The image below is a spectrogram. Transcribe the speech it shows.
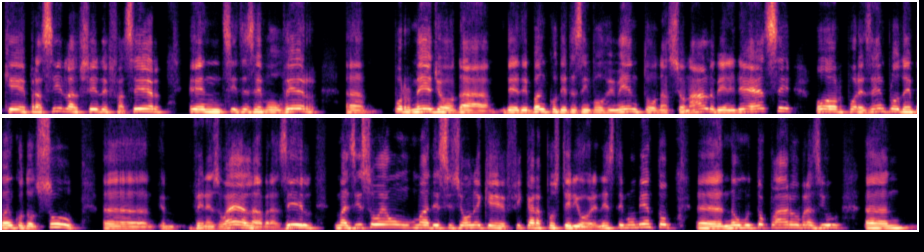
que o Brasil deve fazer em se desenvolver por meio da, de, de, Banco de Desenvolvimento Nacional, BNDES, ou, por exemplo, do Banco do Sul, uh, Venezuela, Brasil, mas isso é um, uma decisão que ficará posterior. Neste momento, uh, não muito claro, o Brasil, uh,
